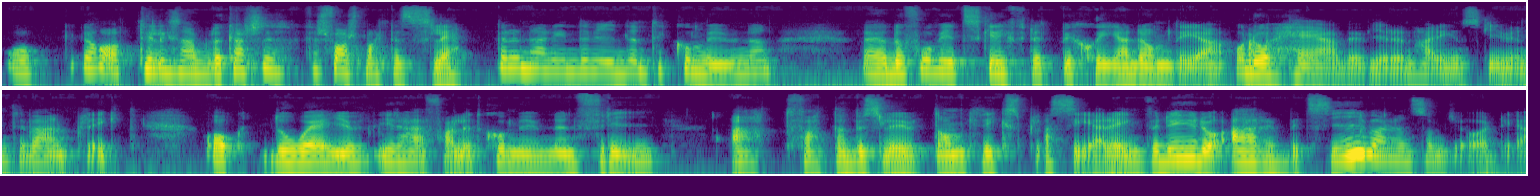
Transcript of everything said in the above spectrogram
och ja, till exempel då kanske Försvarsmakten släpper den här individen till kommunen. Eh, då får vi ett skriftligt besked om det och då häver vi den här inskrivningen till värnplikt. Och då är ju i det här fallet kommunen fri att fatta beslut om krigsplacering, för det är ju då arbetsgivaren som gör det.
